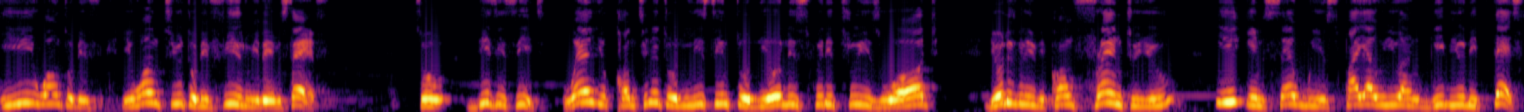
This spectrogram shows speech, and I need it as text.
He want to be He wants you to be filled with Himself. So this is it. When you continue to listen to the Holy Spirit through His Word, the Holy Spirit will become friend to you. He Himself will inspire you and give you the test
